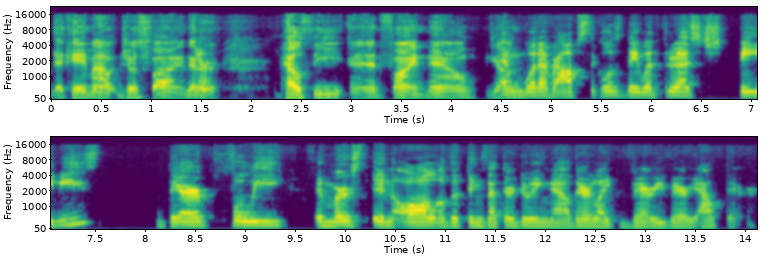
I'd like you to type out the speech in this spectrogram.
that came out just fine that Yep. are healthy and fine now. Young. And whatever obstacles they went through as babies, they're fully immersed in all of the things that they're doing now. They're like very, very out there.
